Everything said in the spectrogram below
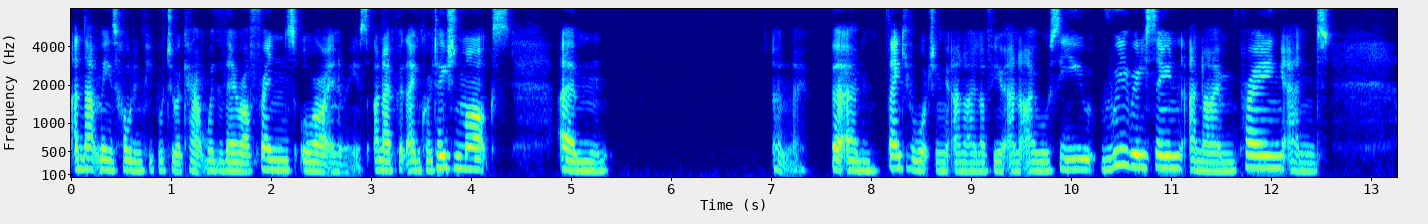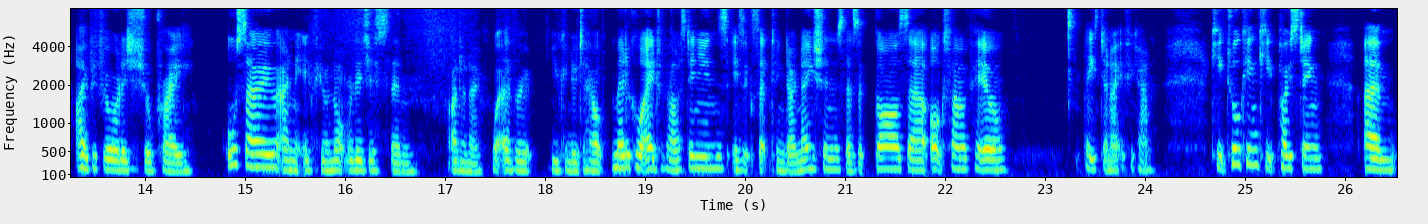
And that means holding people to account, whether they're our friends or our enemies. And I put that in quotation marks. Um, I don't know. But um, thank you for watching, and I love you, and I will see you really, really soon. And I'm praying, and I hope if you're religious, you'll pray also. And if you're not religious, then I don't know, whatever you can do to help. Medical Aid for Palestinians is accepting donations. There's a Gaza Oxfam appeal. Please donate if you can. Keep talking, keep posting. Um,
